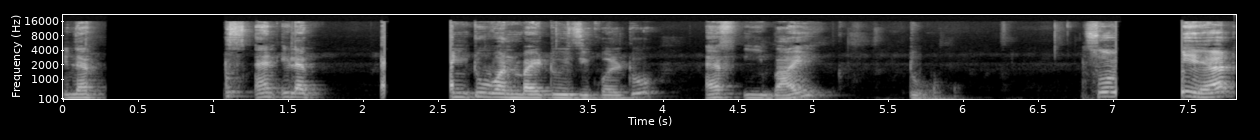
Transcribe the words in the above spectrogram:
electrons and elect into 1 by 2 is equal to Fe by 2 so here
